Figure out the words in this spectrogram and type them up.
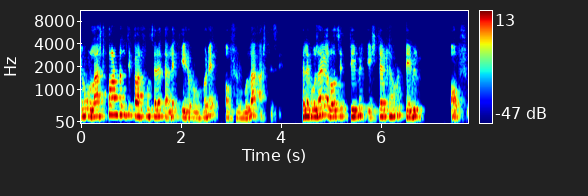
এবং লাস্ট কলামটা যদি কালারফুল চাই তাহলে এইরকম করে অপশনগুলা আসতেছে। তাহলে বোঝা গেল যে টেবিল স্টাইলটা হলো টেবিল অপশন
